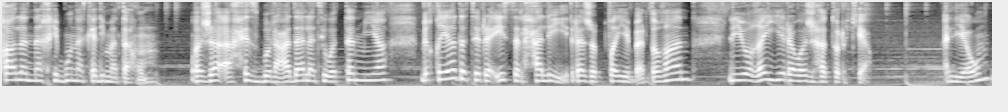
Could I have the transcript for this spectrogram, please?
قال الناخبون كلمتهم وجاء حزب العدالة والتنمية بقيادة الرئيس الحالي رجب طيب أردوغان ليغير وجه تركيا. اليوم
